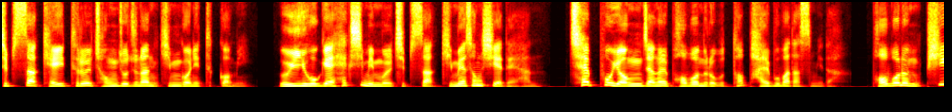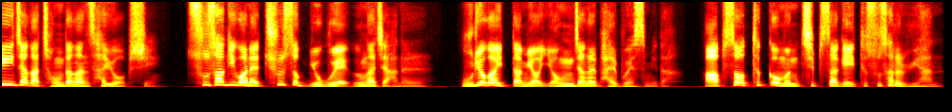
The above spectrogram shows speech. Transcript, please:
집사 게이트를 정조준한 김건희 특검이 의혹의 핵심 인물 집사 김혜성 씨에 대한 체포 영장을 법원으로부터 발부받았습니다. 법원은 피의자가 정당한 사유 없이 수사기관의 출석 요구에 응하지 않을 우려가 있다며 영장을 발부했습니다. 앞서 특검은 집사 게이트 수사를 위한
